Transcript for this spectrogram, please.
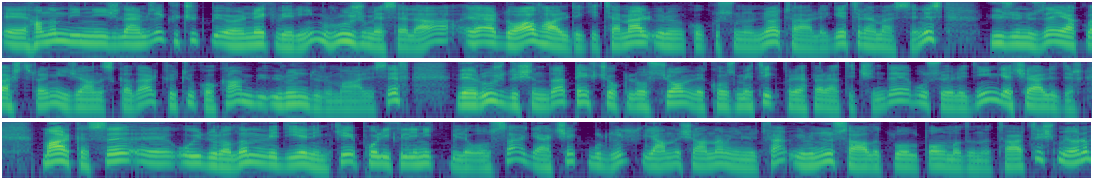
E, hanım dinleyicilerimize küçük bir örnek vereyim. Ruj mesela eğer doğal haldeki temel ürün kokusunu nötr hale getiremezseniz yüzünüze yaklaştıramayacağınız kadar kötü kokan bir üründür maalesef ve ruj dışında pek çok losyon ve kozmetik preparat içinde bu söylediğim geçerlidir. Markası e, uyduralım ve diyelim ki poliklinik bile olsa gerçek budur. Yanlış anlamayın lütfen. Ürünün sağlıklı olup olmadığını tartışmıyorum.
